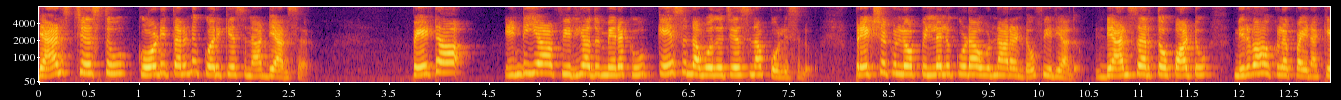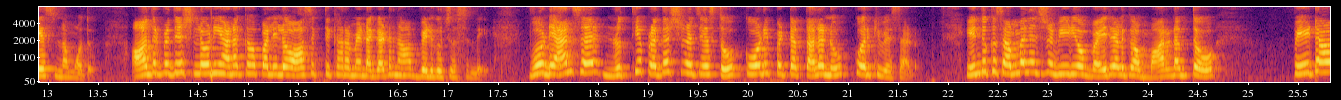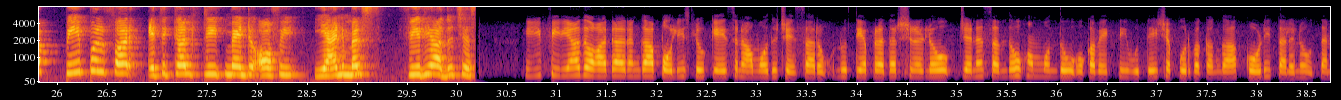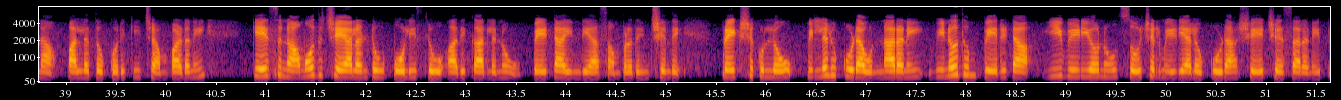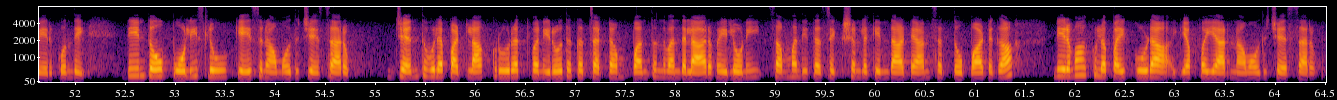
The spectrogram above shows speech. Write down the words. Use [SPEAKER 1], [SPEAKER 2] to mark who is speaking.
[SPEAKER 1] Dance చేస్తూ కోడి తలను కొరికేసిన డ్యాన్సర్ పేట ఇండియా ఫిర్యాదు మేరకు కేసు నమోదు చేసిన పోలీసులు. ప్రేక్షకుల్లో పిల్లలు కూడా ఉన్నారంటూ ఫిర్యాదు. డ్యాన్సర్తో పాటు నిర్వాహకులపైన కేసు నమోదు. ఆంధ్రప్రదేశ్లోని అనకాపల్లిలో ఆసక్తికరమైన ఘటన వెలుగు చూసింది. ఓ డ్యాన్సర్ నృత్య ప్రదర్శన చేస్తూ కోడిపెట్ట తలను కొరికివేశాడు. ఇందుకు సంబంధించిన వీడియో వైరల్గా మారడంతో PETA people for ethical treatment of animals ఫిర్యాదు చేశారు
[SPEAKER 2] ఈ ఫిర్యాదు ఆధారంగా పోలీసులు కేసు నమోదు చేశారు. నృత్య ప్రదర్శనలో జన సందోహం ముందు ఒక వ్యక్తి ఉద్దేశపూర్వకంగా కోడి తలను తన పళ్ళతో కొరికి చంపాడని కేసు నమోదు చేయాలంటూ పోలీసులు అధికారులను పేటా ఇండియా సంప్రదించింది. ప్రేక్షకుల్లో పిల్లలు కూడా ఉన్నారని వినోదం పేరిట ఈ వీడియోను సోషల్ మీడియాలో కూడా షేర్ చేశారని పేర్కొంది. దీంతో పోలీసులు కేసు నమోదు చేశారు. జంతువుల పట్ల క్రూరత్వ నిరోధక చట్టం పంతొమ్మిది వందల అరవైలోని సంబంధిత సెక్షన్ల కింద డాన్సర్తో పాటుగా నిర్వాహకులపై కూడా ఎఫ్ఐఆర్ నమోదు చేశారు.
